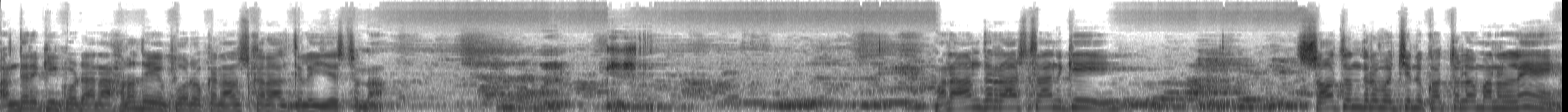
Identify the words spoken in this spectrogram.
అందరికీ కూడా నా హృదయపూర్వక నమస్కారాలు తెలియజేస్తున్నా. మన ఆంధ్ర రాష్ట్రానికి స్వాతంత్రం వచ్చిన కొత్తలో మనల్ని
